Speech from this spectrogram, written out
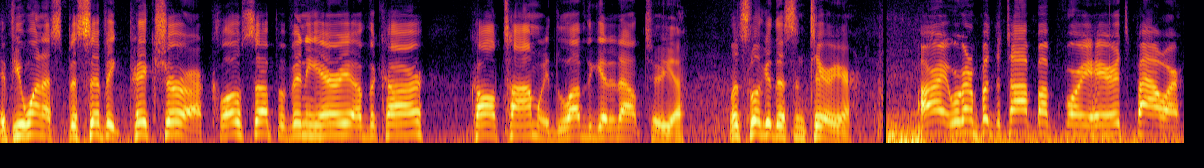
If you want a specific picture or a close-up of any area of the car, call Tom. We'd love to get it out to you. Let's look at this interior. All right, we're gonna put the top up for you here. It's power.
